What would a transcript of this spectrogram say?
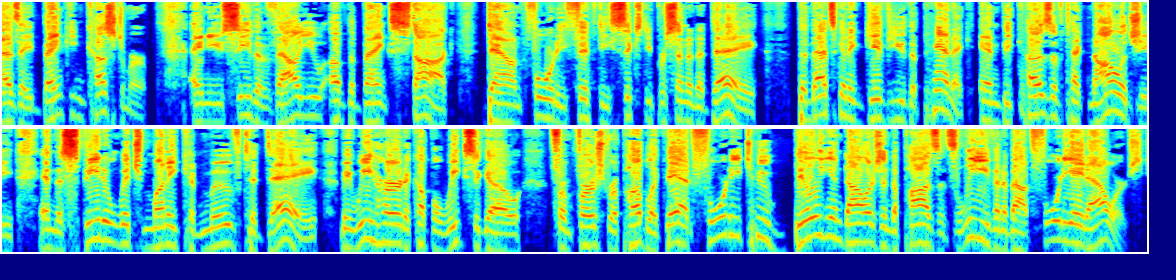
as a banking customer and you see the value of the bank stock down 40, 50, 60% in a day, then that's going to give you the panic. And because of technology and the speed in which money could move today, I mean, we heard a couple weeks ago from First Republic, they had $42 billion in deposits leave in about 48 hours.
